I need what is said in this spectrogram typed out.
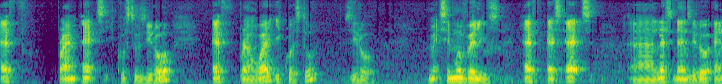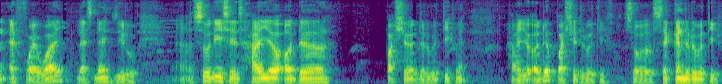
f prime x equals to 0 f prime y equals to 0 maximum values fsx uh, less than 0 and fyy less than 0. Uh, so this is higher order partial derivative. Eh? Higher order partial derivative. So second derivative.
